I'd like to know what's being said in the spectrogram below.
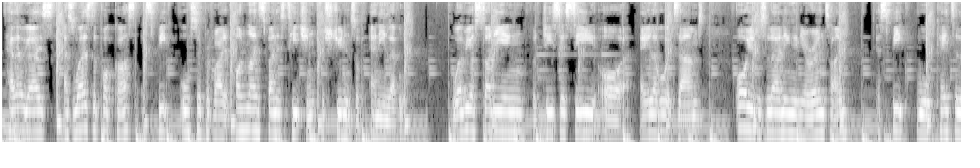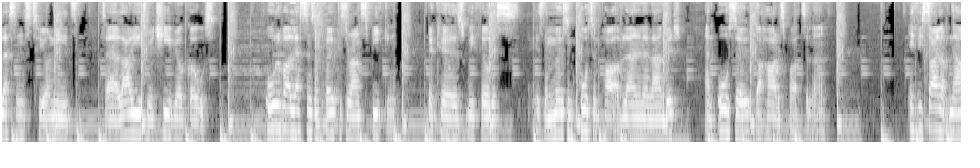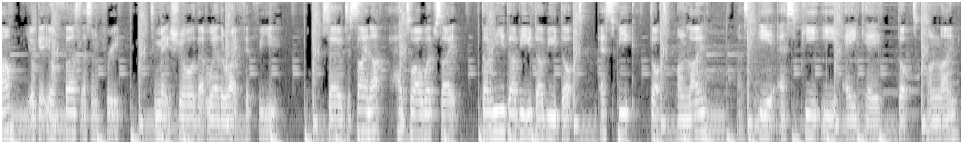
Hello guys, as well as the podcast, Speak also provide online Spanish teaching for students of any level. Whether you're studying for GCSE or A-level exams, or you're just learning in your own time, Speak will cater lessons to your needs to allow you to achieve your goals. All of our lessons are focused around speaking because we feel this is the most important part of learning a language and also the hardest part to learn. If you sign up now, you'll get your first lesson free to make sure that we're the right fit for you. So to sign up, head to our website www.espeak.online. That's E S P E A K dot online.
